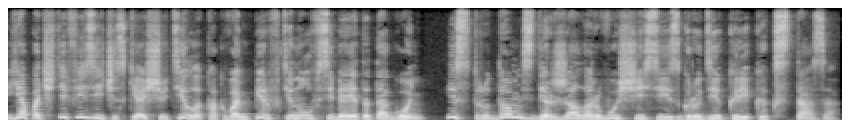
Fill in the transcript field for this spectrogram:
Я почти физически ощутила, как вампир втянул в себя этот огонь и с трудом сдержала рвущийся из груди крик экстаза.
